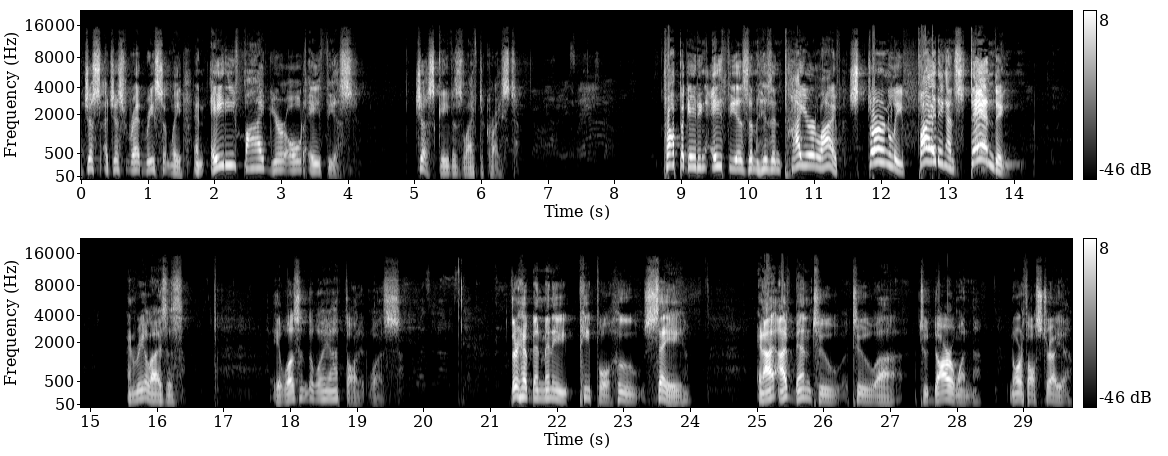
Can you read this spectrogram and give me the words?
just, I just read recently an 85 year old atheist just gave his life to Christ. Propagating atheism his entire life, sternly fighting and standing, and realizes it wasn't the way I thought it was. There have been many people who say, and I, have been to, to, uh, to Darwin, North Australia.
